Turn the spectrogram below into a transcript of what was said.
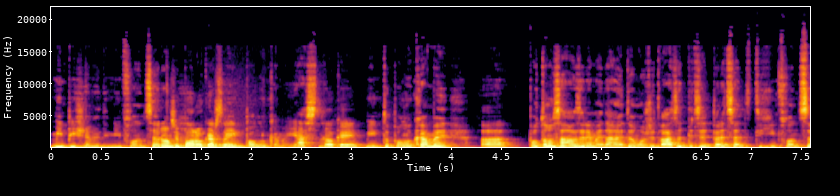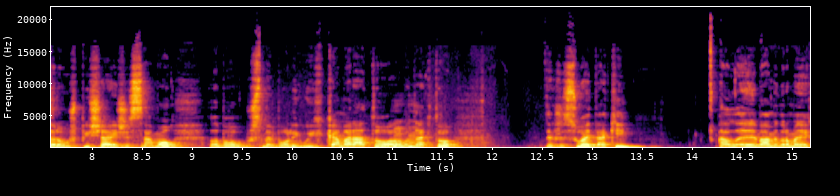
my píšeme tým influencerom. Čiže ponúkaš sa im? ponúkame, jasné. Okay. My im to ponúkame. A potom samozrejme dáme tomu, že 20-30% tých influencerov už píše aj, že samo, lebo už sme boli u ich kamarátov alebo mm-hmm. takto takže sú aj takí, ale máme normálne,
